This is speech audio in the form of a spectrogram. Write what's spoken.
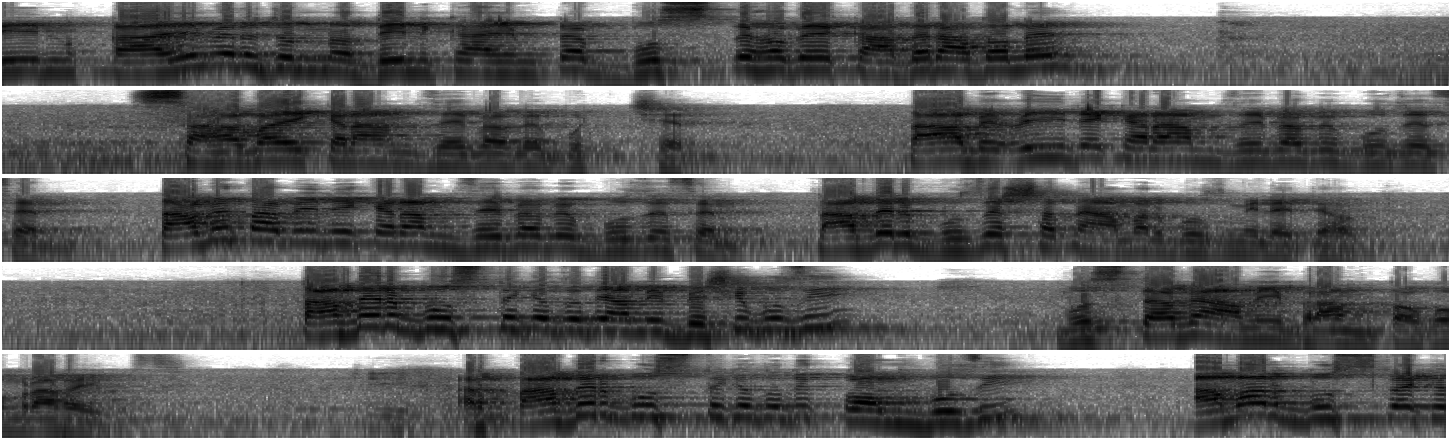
দিন কায়েমের জন্য দিন কায়েমটা বুঝতে হবে কাদের আদলে? সাহাবাই কারাম যেভাবে বুঝছেন তাবে ঈদে কারাম যেভাবে বুঝেছেন, তাবে তাবিনে কারাম যেভাবে বুঝেছেন তাদের বুঝের সাথে আমার বুঝ মিলাইতে হবে। তাদের বুঝ থেকে যদি আমি বেশি বুঝি, বুঝতে হবে আমি ভ্রান্ত, গোমরা হয়ে গেছি। আর তাদের বুঝ থেকে যদি কম বুঝি, আমার বুঝটাকে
